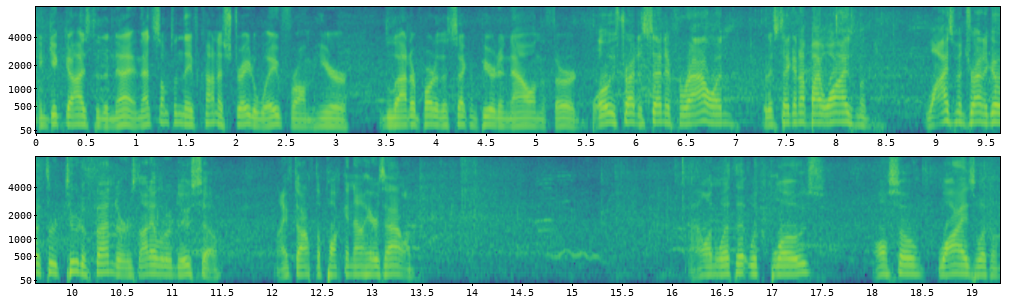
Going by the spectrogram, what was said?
and get guys to the net, and that's something they've kind of strayed away from here the latter part of the second period and now on the third. Blows tried to send it for Allen, but it's taken up by Wiseman. Wiseman trying to go through two defenders, not able to do so. Knifed off the puck, and now here's Allen. Allen with it with blows. Also Weiss with him.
